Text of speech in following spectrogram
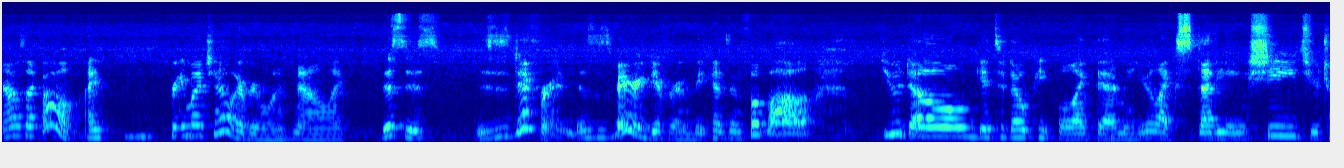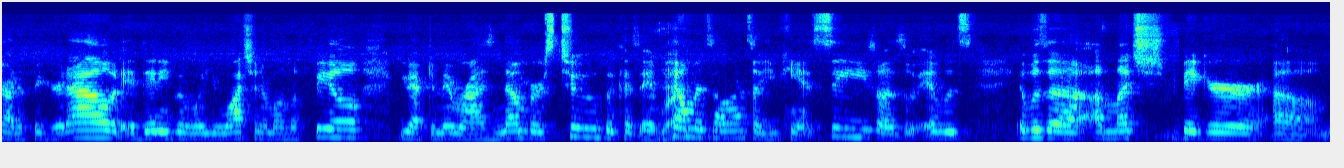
I was like, oh, I pretty much know everyone now. Like, this is this is different. This is very different because in football, you don't get to know people like that. I mean, you're like studying sheets, you're trying to figure it out, and then even when you're watching them on the field, you have to memorize numbers too because they have right. helmets on, so you can't see. So it was it was a, a much bigger um,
